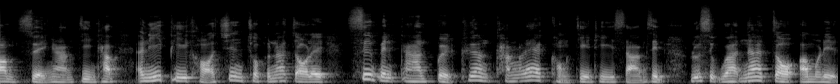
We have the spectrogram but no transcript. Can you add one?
ามสวยงามจริงครับ อันนี้พีขอชื่นชมตัวหน้าจอเลย ซึ่งเป็นการเปิดเครื่องครั้งแรกของ GT 30 รู้สึกว่าหน้าจอ AMOLED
